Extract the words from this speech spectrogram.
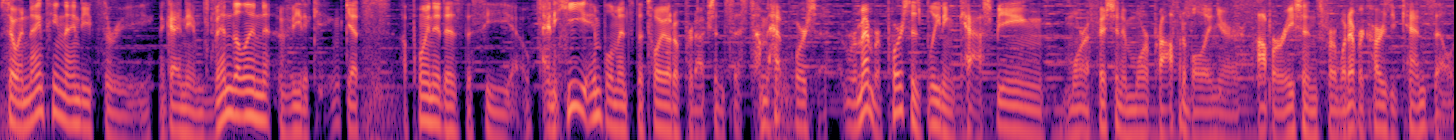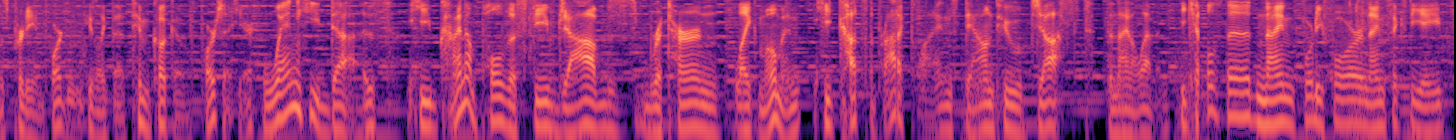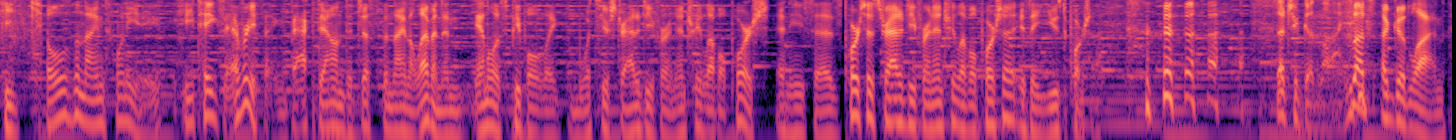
So in 1993, a guy named Wendelin Wiedeking gets appointed as the CEO, and he implements the Toyota production system at Porsche. Remember, Porsche is bleeding cash. Being more efficient and more profitable in your operations for whatever cars you can sell is pretty important. He's like the Tim Cook of Porsche here. When he does, he kind of pulls a Steve Jobs return like moment. He cuts the product lines down to just the 911. He kills the 944, 968. He kills the 928. He takes everything back down to just the 911. And analyst people like, what's your strategy for an entry level Porsche? And he says, Porsche's strategy for an entry level Porsche is a used Porsche. Such a good line. Such a good line.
